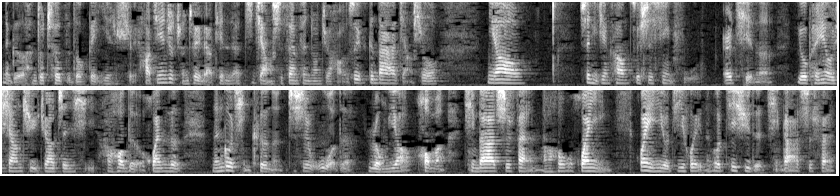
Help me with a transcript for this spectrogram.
那个很多车子都被淹水。好，今天就纯粹聊天的，只讲十三分钟就好了。所以跟大家讲说，你要身体健康最是幸福，而且呢，有朋友相聚就要珍惜，好好的欢乐，能够请客呢，这是我的。荣耀好吗？请大家吃饭，然后欢迎欢迎有机会能够继续的请大家吃饭，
